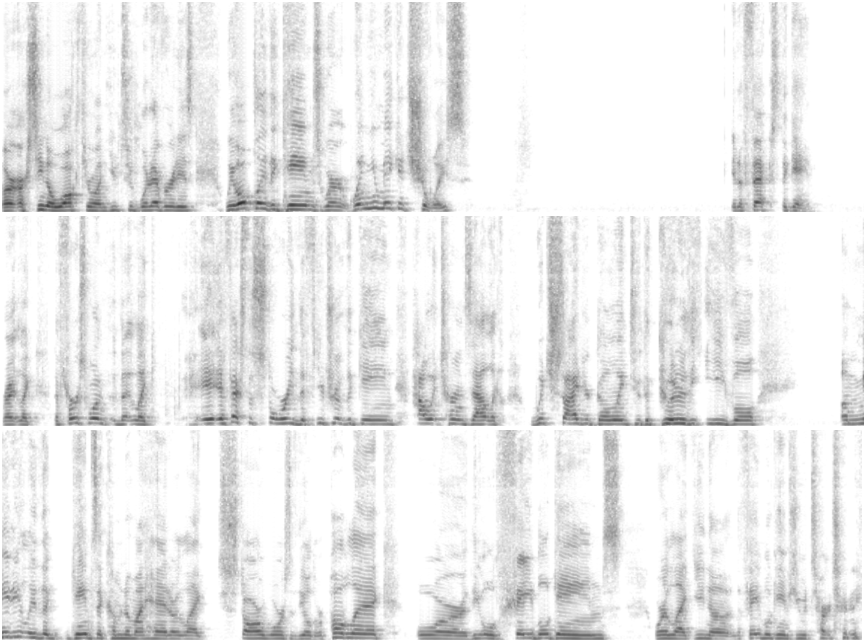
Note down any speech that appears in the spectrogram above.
or, or seen a walkthrough on YouTube, whatever it is. We've all played the games where when you make a choice, it affects the game, right? Like the first one, that like it affects the story, the future of the game, how it turns out, like which side you're going to, the good or the evil. Immediately, the games that come to my head are like Star Wars of the Old Republic or the old Fable games, where like you know the Fable games, you would start turning,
